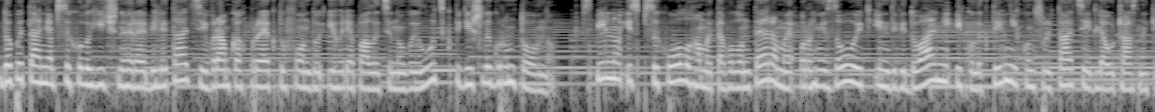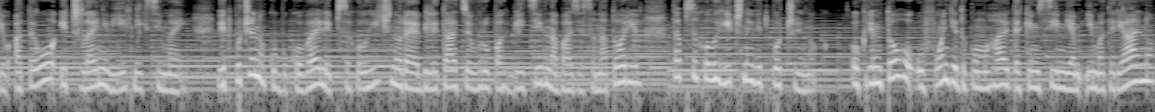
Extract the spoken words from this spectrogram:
До питання психологічної реабілітації в рамках проекту фонду Ігоря Палиці Новий Луцьк підійшли ґрунтовно. Спільно із психологами та волонтерами організовують індивідуальні і колективні консультації для учасників АТО і членів їхніх сімей, відпочинок у Буковелі, психологічну реабілітацію в групах бійців на базі санаторіїв та психологічний відпочинок. Окрім того, у фонді допомагають таким сім'ям і матеріально,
